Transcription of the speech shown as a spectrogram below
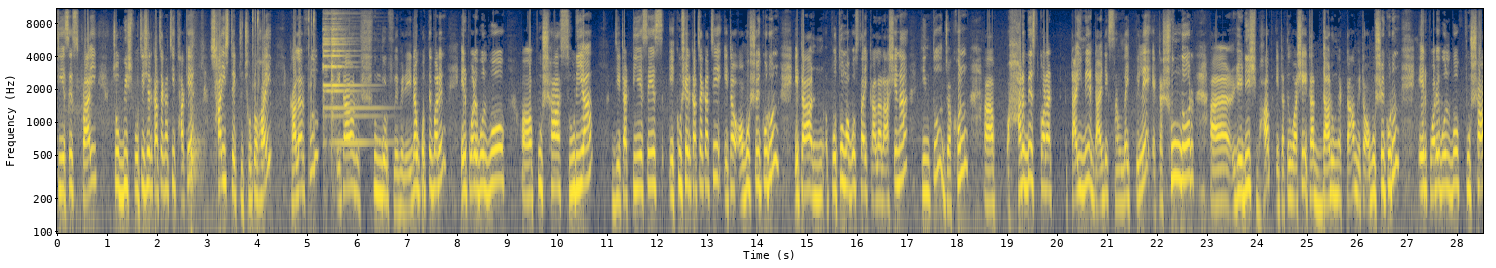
টিএসএস প্রায় চব্বিশ পঁচিশের কাছাকাছি থাকে, সাইজটা একটু ছোট হয়, কালারফুল এটাও সুন্দর ফ্লেভারে, এটাও করতে পারেন। এরপরে বলব পুষা সুরিয়া যেটা টিএসএস একুশের কাছাকাছি, এটা অবশ্যই করুন। এটা প্রথম অবস্থায় কালার আসে না, কিন্তু যখন হারভেস্ট করার টাইমে ডাইরেক্ট সানলাইট পেলে একটা সুন্দর রেডিশ ভাব এটাতেও আসে। এটা দারুণ একটা আম, এটা অবশ্যই করুন। এরপরে বলব পুষা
